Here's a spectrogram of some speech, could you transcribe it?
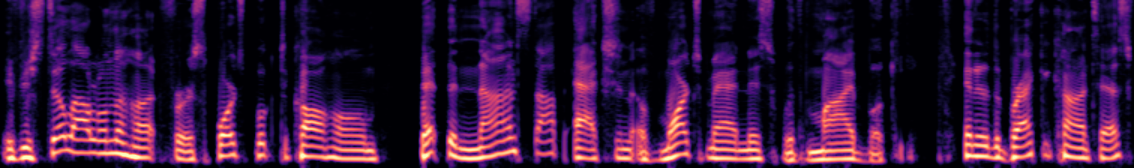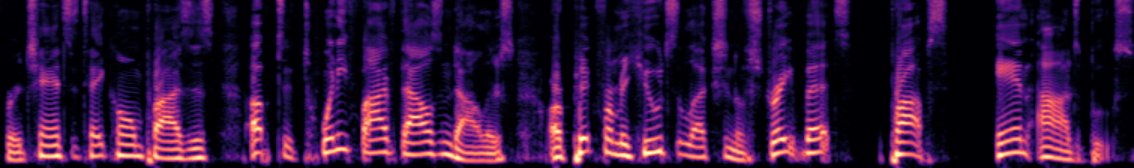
If you're still out on the hunt for a sports book to call home Bet the nonstop action of March Madness with MyBookie. Enter the bracket contest for a chance to take home prizes up to $25,000 or pick from a huge selection of straight bets, props, and odds boosts.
